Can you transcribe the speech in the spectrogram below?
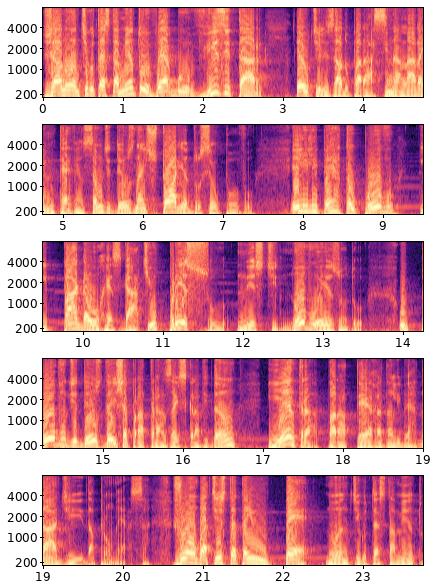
Já no Antigo Testamento, o verbo visitar é utilizado para assinalar a intervenção de Deus na história do seu povo. Ele liberta o povo e paga o resgate o preço neste novo êxodo. O povo de Deus deixa para trás a escravidão e entra para a terra da liberdade e da promessa. João Batista tem um pé no Antigo Testamento,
